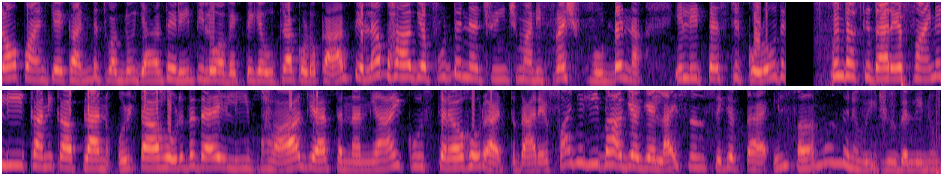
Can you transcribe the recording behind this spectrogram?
ಲಾ ಪಾಯಿಂಟ್ಗೆ ಖಂಡಿತವಾಗ್ಲೂ ಯಾವುದೇ ರೀತಿಲೂ ಆ ವ್ಯಕ್ತಿಗೆ ಉತ್ತರ ಕೊಡೋಕ್ಕಾಗ್ತಿಲ್ಲ ಭಾಗ್ಯ ಫುಡ್ಡನ್ನು ಚೇಂಜ್ ಮಾಡಿ ಫ್ರೆಶ್ ಫುಡ್ಡನ್ನು ಇಲ್ಲಿ ಟೆಸ್ಟ್ ಕೊಡೋದಕ್ಕೆ ಮುಂದಾಗ್ತಿದ್ದಾರೆ. ಫೈನಲಿ ಕಾನಿಕಾ ಪ್ಲಾನ್ ಉಲ್ಟಾ ಹೊಡೆದದ. ಇಲ್ಲಿ ಭಾಗ್ಯ ತನ್ನ ನ್ಯಾಯಕ್ಕೋಸ್ಕರ ಹೋರಾಡ್ತಿದ್ದಾರೆ. ಫೈನಲಿ ಭಾಗ್ಯಗೆ ಲೈಸೆನ್ಸ್ ಸಿಗುತ್ತಾ ಇಲ್ವಾ ಮುಂದಿನ ವಿಡಿಯೋದಲ್ಲಿ ನೋಡಿ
